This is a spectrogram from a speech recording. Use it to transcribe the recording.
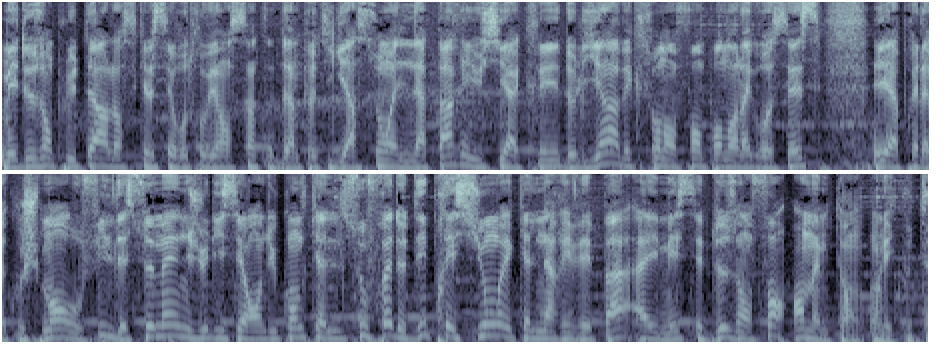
Mais deux ans plus tard, lorsqu'elle s'est retrouvée enceinte d'un petit garçon, elle n'a pas réussi à créer de lien avec son enfant pendant la grossesse. Et après l'accouchement, au fil des semaines, Julie s'est rendue compte qu'elle souffrait de dépression et qu'elle n'arrivait pas à aimer ses deux enfants en même temps. On l'écoute.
